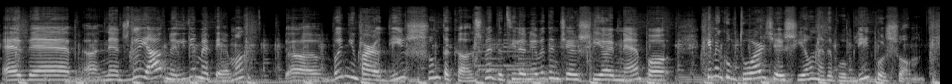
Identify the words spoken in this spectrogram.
Edhe ne çdo javë në lidhje me temën, bëjmë një parodi shumë të këndshme, të cilën jo vetëm që e shijojmë ne, po kemi kuptuar që e shijon edhe publiku shumë.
